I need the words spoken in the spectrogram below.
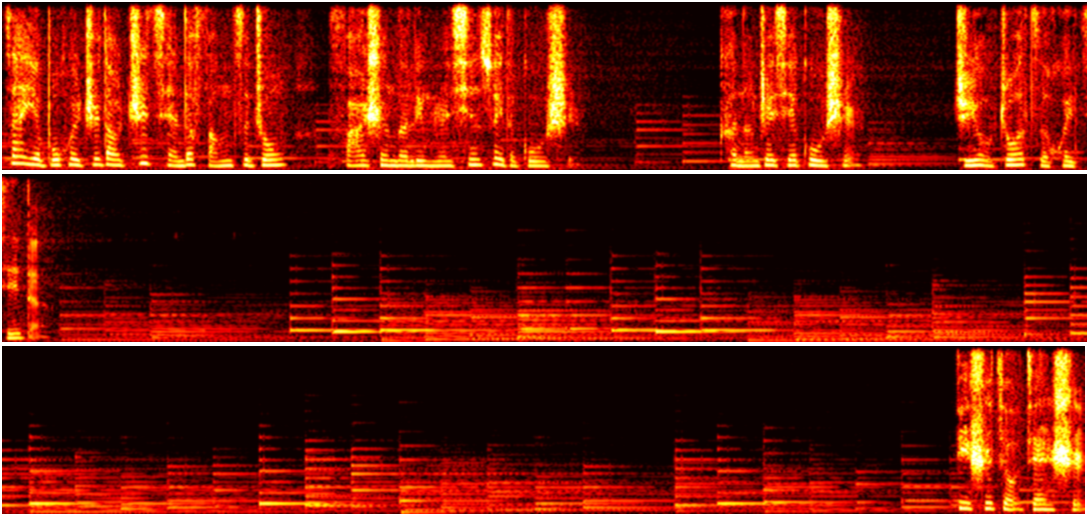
再也不会知道之前的房子中发生的令人心碎的故事，可能这些故事，只有桌子会记得。第十九件事，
